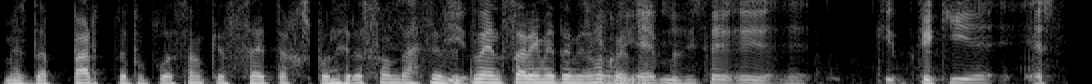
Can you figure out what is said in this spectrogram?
mas da parte da população que aceita responder a sondagens, e, o que não é necessariamente a mesma coisa. É, mas isto é, é, é, porque aqui é este,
